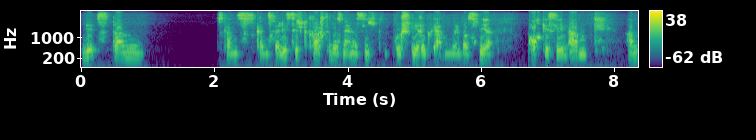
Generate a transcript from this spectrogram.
wird es dann ganz, ganz realistisch betrachtet aus meiner Sicht wohl schwierig werden, weil was wir auch gesehen haben, ähm,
